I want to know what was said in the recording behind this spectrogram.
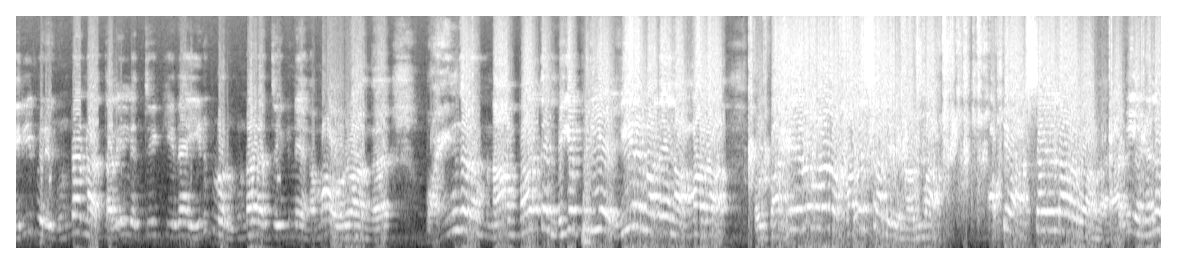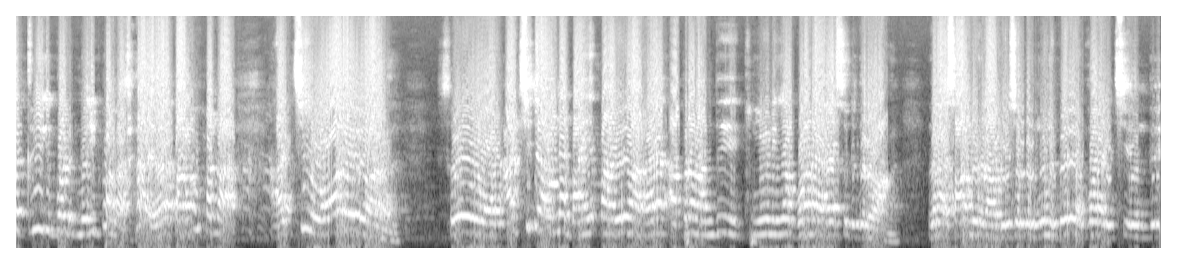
பெரிய பெரிய குண்டா நான் தலையில தூக்கினேன் இடுப்புல ஒரு குண்டான தூக்கினேன் எங்க அம்மா வருவாங்க. பயங்கரம். நான் பார்த்த மிகப்பெரிய வீரன் எங்க அம்மா தான் ஒரு பயங்கரமான பலசாலி எங்க அம்மா. அப்படியே அசாலியா வருவாங்க. அப்படியே என்னெல்லாம் தூக்கி போட்டு மிதிப்பாங்க அதெல்லாம் தப்பு பண்ணா அடிச்சு ஓட விடுவாங்க. சோ அடிச்சுட்டு அவங்க பயமா அழுவாங்க அப்புறம் வந்து ஈவினிங்கா போனா யாராவது சுட்டு தருவாங்க. இதெல்லாம் சாப்பிடுறா அப்படின்னு சொல்லிட்டு மூணு பேர் உட்கார வச்சு வந்து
